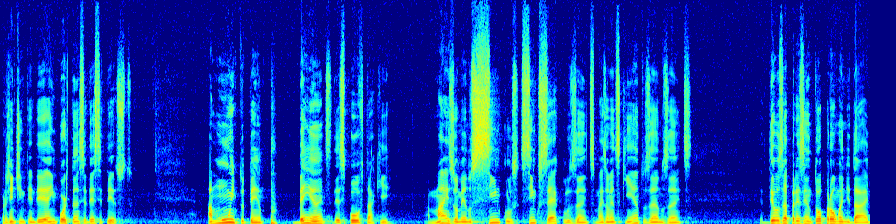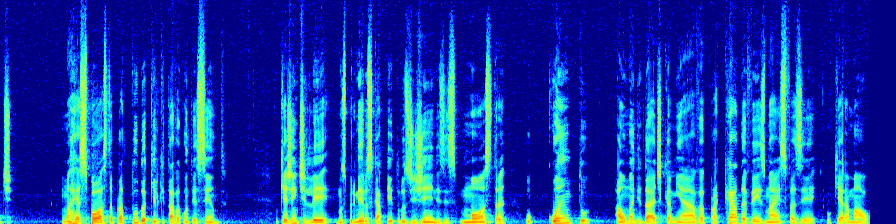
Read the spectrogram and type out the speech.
para a gente entender a importância desse texto. Há muito tempo, bem antes desse povo estar aqui, há mais ou menos cinco, cinco séculos antes, mais ou menos 500 anos antes, Deus apresentou para a humanidade uma resposta para tudo aquilo que estava acontecendo. O que a gente lê nos primeiros capítulos de Gênesis mostra o quanto a humanidade caminhava para cada vez mais fazer o que era mal.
